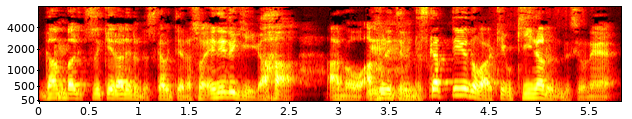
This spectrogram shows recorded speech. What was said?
う、頑張り続けられるんですか？みたいな、そのエネルギーが、あの、溢れてるんですか？っていうのが結構気になるんですよね。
